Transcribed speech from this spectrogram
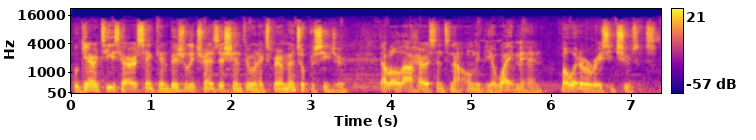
who guarantees Harrison can visually transition through an experimental procedure that will allow Harrison to not only be a white man, but whatever race he chooses.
